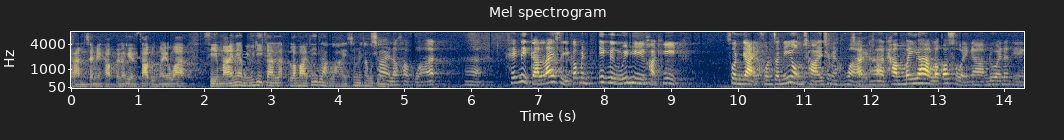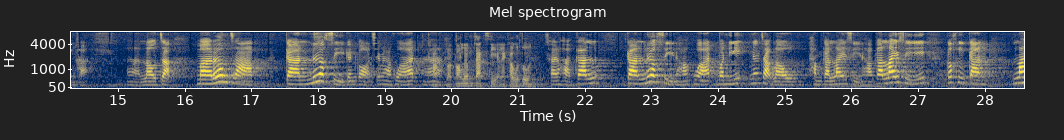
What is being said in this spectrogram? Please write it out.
ครั้งใช่ไหมครับและนักเรียนทราบหรือไม่ว่าสีไม้เนี่ยมีวิธีการระระบายที่หลากหลายใช่ไหมครับคุณตุ้มใช่แล้วค่ะวัดอ่าเทคนิคการไล่สีก็เป็นอีกหนึ่งวิธีค่ะที่ ส่วนใหญ่คนจะนิยมใช้ใช่ไหมคะวัดใช่ครับอ่าทำไม่ยากแล้วก็สวยงามด้วยนั่นเองค่ะอ่าเราจะมาเริ่มจากการเลือกสีกันก่อนใช่ไหมคะวัดคอ่ารับเราต้องเริ่มจากสีอะไรครับคุณตูน ใช่แล้วค่ะ การการเลือกสีนะคะครูอาร์ตวันนี้เนื่องจากเราทำการไล่สีนะคะ การไล่สีก็คือการไล่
